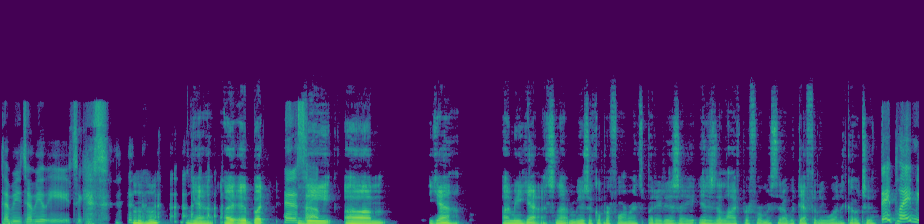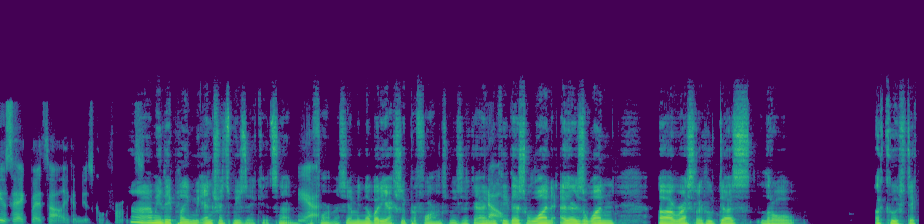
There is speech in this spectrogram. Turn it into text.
WWE tickets, hmm Yeah, I, but us up. the um, yeah, I mean, yeah, it's not a musical performance, but it is a it is a live performance that I would definitely want to go to. They play music, but it's not like a musical performance. Uh, I mean, they play entrance music. It's not Yeah. performance. I mean, nobody actually performs music. I No. think there's one. There's one uh, wrestler who does little acoustic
